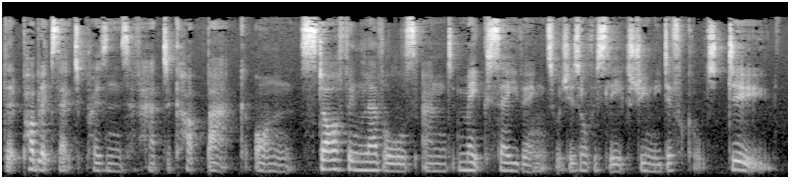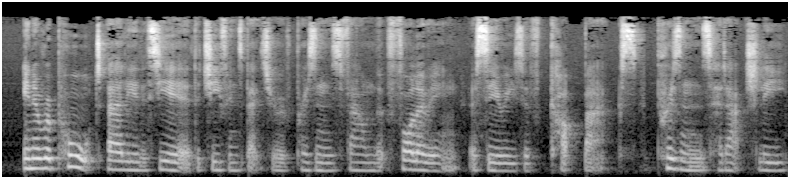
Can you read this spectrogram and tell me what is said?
that public sector prisons have had to cut back on staffing levels and make savings, which is obviously extremely difficult to do. In a report earlier this year, the Chief Inspector of Prisons found that following a series of cutbacks, prisons had actually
